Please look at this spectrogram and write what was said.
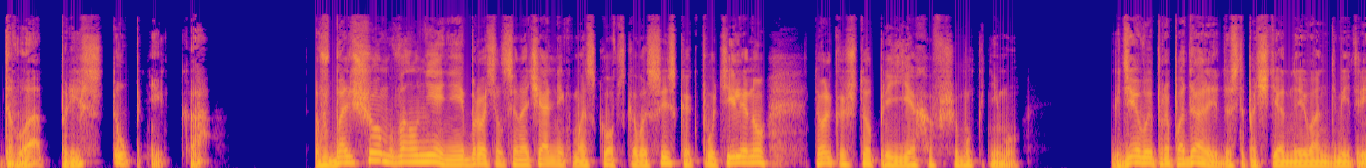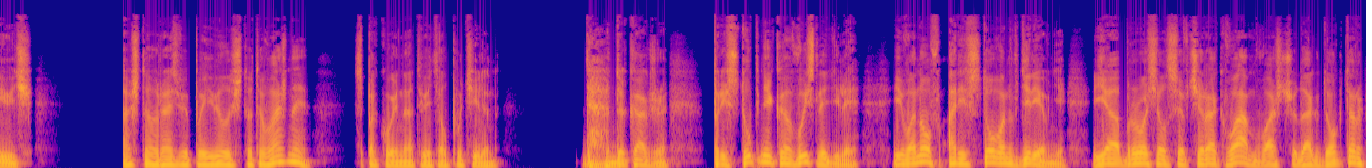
Два преступника. В большом волнении бросился начальник московского сыска к Путилину, только что приехавшему к нему. «Где вы пропадали, достопочтенный Иван Дмитриевич?» «А что, разве появилось что-то важное?» — спокойно ответил Путилин. «Да, да как же! Преступника выследили. Иванов арестован в деревне. Я бросился вчера к вам, ваш чудак-доктор,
